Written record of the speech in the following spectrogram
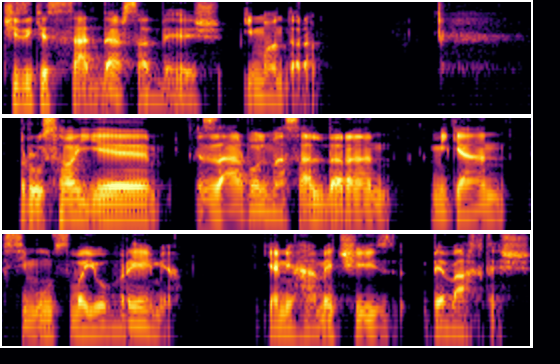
چیزی که صد درصد بهش ایمان دارم. روزها یه ضرب المثل دارن میگن سیموس و یووریمیا. یعنی همه چیز به وقتش.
